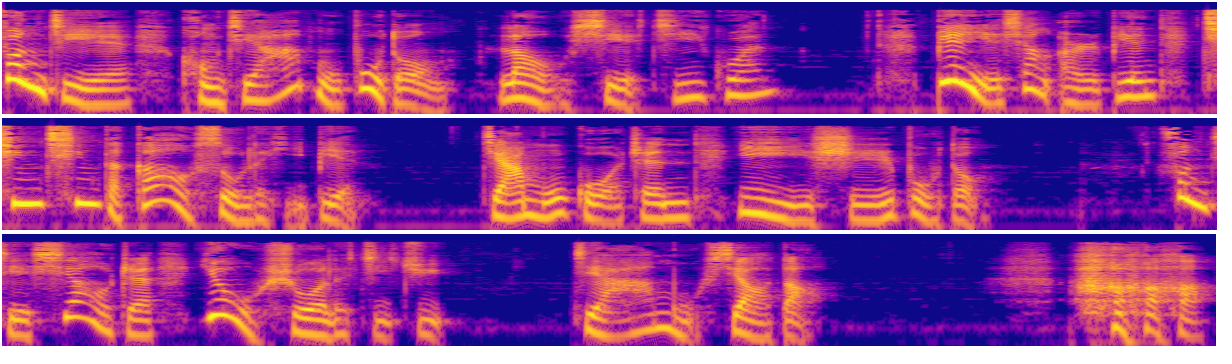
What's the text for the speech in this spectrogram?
凤姐恐贾母不懂，漏泄机关，便也向耳边轻轻的告诉了一遍。贾母果真一时不懂，凤姐笑着又说了几句。贾母笑道：“哈哈哈，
